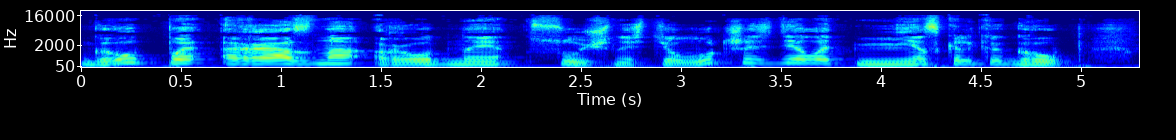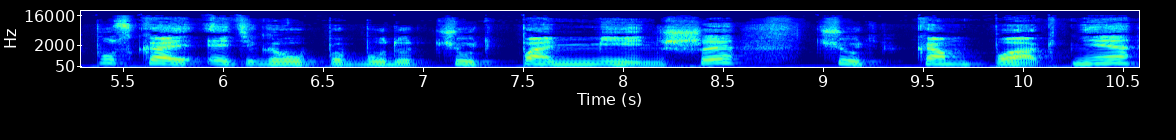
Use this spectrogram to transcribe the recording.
группы разнородные сущности. Лучше сделать несколько групп. Пускай эти группы будут чуть поменьше, чуть компактнее.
